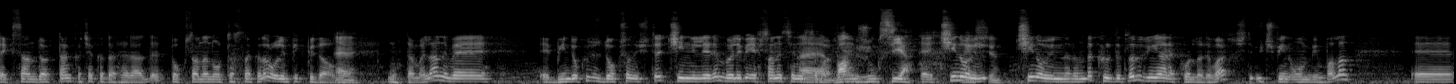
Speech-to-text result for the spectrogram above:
1984'ten kaça kadar herhalde? 90'ların ortasına kadar olimpik bir daldı Evet. muhtemelen ve e, 1993'te Çinlilerin böyle bir efsane senesi Ee, var. Wang Yani, Junxia. e, Çin oyun. Çin oyunlarında kırdıkları dünya rekorları var. İşte 3000, 10000 falan. E,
